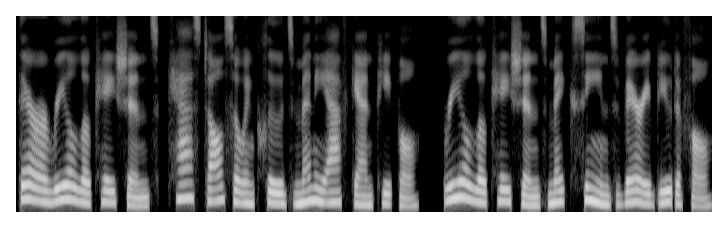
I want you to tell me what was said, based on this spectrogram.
There are real locations, cast also includes many Afghan people. Real locations make scenes very beautiful.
